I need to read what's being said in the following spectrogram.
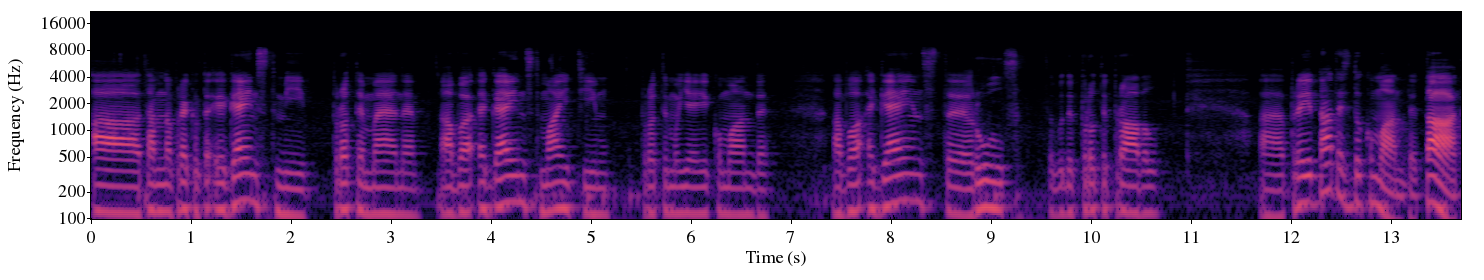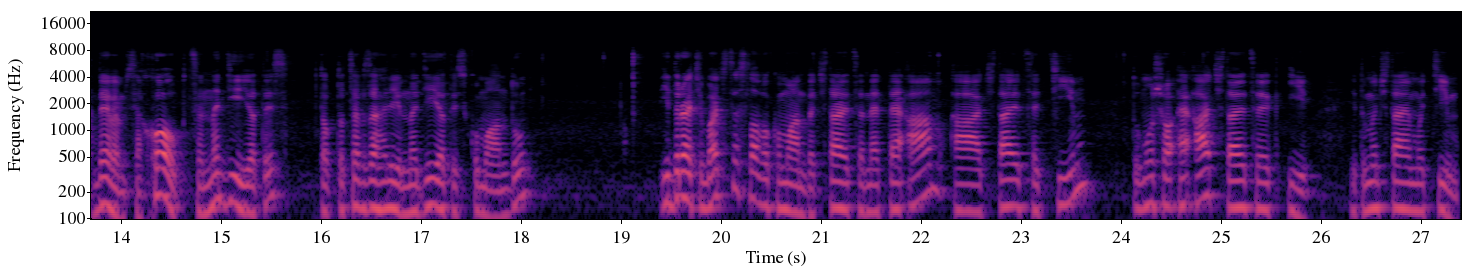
А там, наприклад, against me проти мене, або against my team проти моєї команди, або against е, rules, це буде проти правил. Е, приєднатись до команди. Так, дивимося. Hope це надіятись. Тобто це взагалі надіятись команду. І, до речі, бачите слово команда читається не теам, а читається team, тому що EA читається як І. І тому читаємо team.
